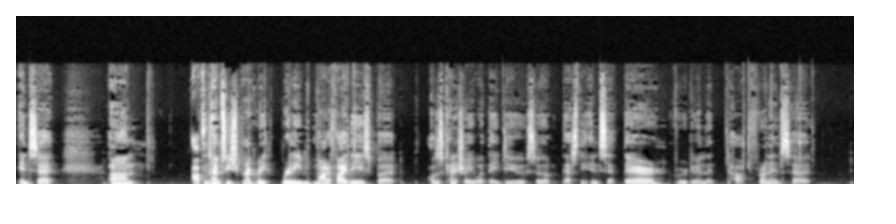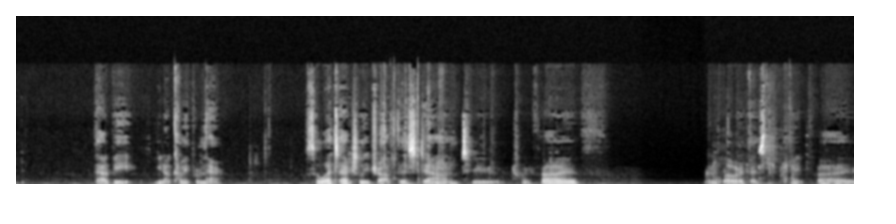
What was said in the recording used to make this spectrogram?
inset. Um, oftentimes you should not really, really modify these, but I'll just kind of show you what they do. So that's the inset there. If we were doing the top front inset, that would be, you know, coming from there. So let's actually drop this down to 25. I'm to lower this to 0.5,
